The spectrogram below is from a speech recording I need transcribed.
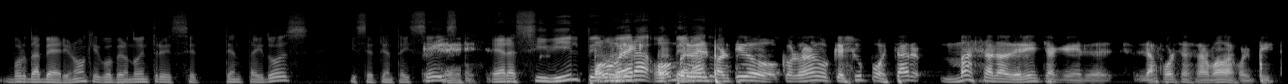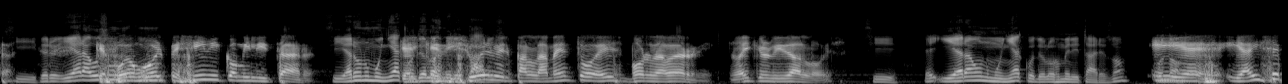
Bordaberry, ¿no? Que gobernó entre 72 y 76. Era civil, pero era hombre del Partido Colorado que supo estar más a la derecha que las Fuerzas Armadas golpistas. Sí, pero y era que fue un, golpe cívico-militar. Sí, era un muñeco de los militares. El que disuelve el Parlamento es Bordaberry. No hay que olvidarlo eso. Sí, e, y era un muñeco de los militares, ¿no? Y, eh, y ahí se,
